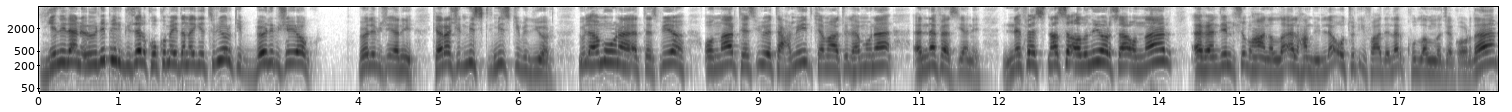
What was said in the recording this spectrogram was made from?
Yenilen öyle bir güzel koku meydana getiriyor ki böyle bir şey yok. Böyle bir şey yani keraşil misk, mis gibi diyor. Yulhamuna et tesbih. Onlar tesbih ve tahmid kema tulhamuna en nefes. Yani nefes nasıl alınıyorsa onlar efendim subhanallah elhamdülillah o tür ifadeler kullanılacak orada.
